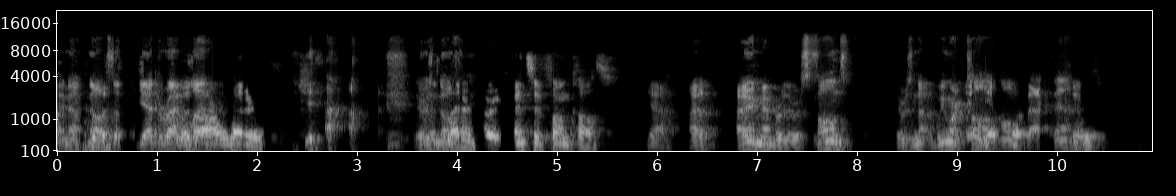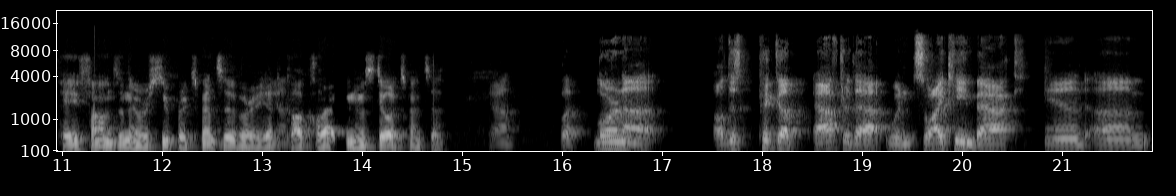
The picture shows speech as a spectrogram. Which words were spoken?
I know. No, so you had to write a letter. All letters. Yeah, there was, was no letters or expensive phone calls. Yeah, I I remember there was phones. There was no. We weren't calling yeah, home back then. It was pay phones and they were super expensive or you had yeah. to call collect and it was still expensive. Yeah. But uh, I'll just pick up after that when, so I came back and, um,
